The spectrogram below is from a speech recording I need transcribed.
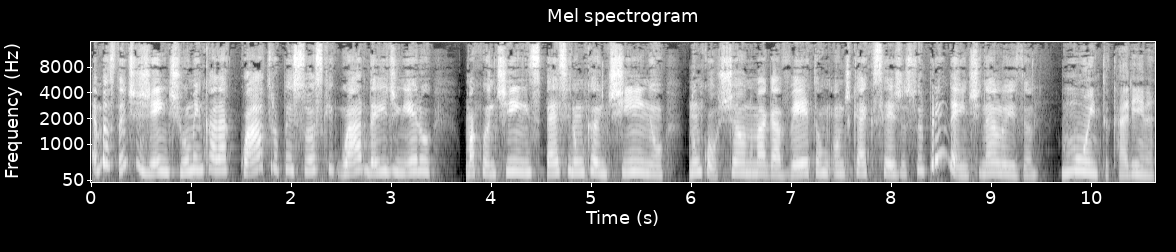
É bastante gente, uma em cada quatro pessoas que guarda aí dinheiro, uma quantia em espécie num cantinho, num colchão, numa gaveta, onde quer que seja. Surpreendente, né, Luísa? Muito, Karina.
